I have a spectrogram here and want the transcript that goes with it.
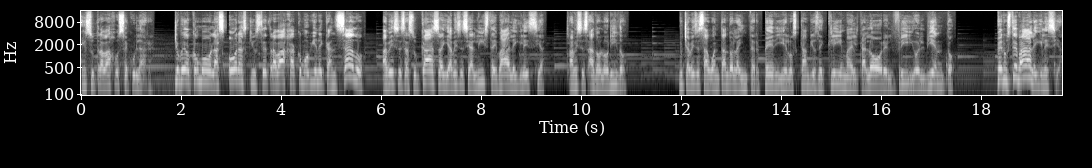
en su trabajo secular. Yo veo cómo las horas que usted trabaja, cómo viene cansado a veces a su casa y a veces se alista y va a la iglesia, a veces adolorido, muchas veces aguantando la intemperie, los cambios de clima, el calor, el frío, el viento. Pero usted va a la iglesia.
